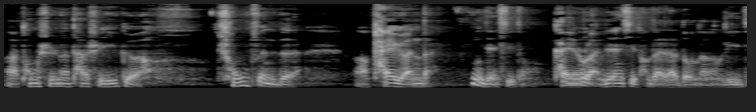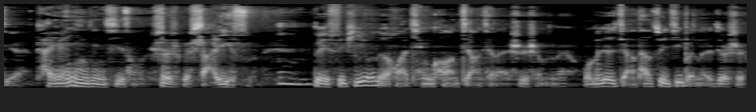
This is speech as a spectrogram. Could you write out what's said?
啊，同时呢，它是一个 充分的啊开源的硬件系统。开源软件系统大家都能理解，开源硬件系统是个啥意思？嗯，对 CPU 的话，情况讲起来是什么呢？我们就讲它最基本的就是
